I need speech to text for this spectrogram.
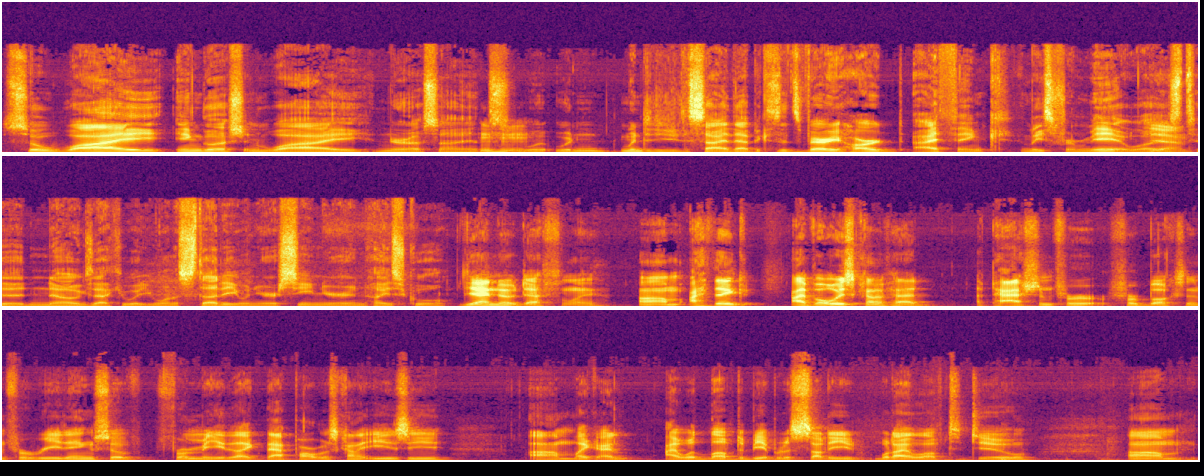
So why English and why neuroscience? Mhm. When when did you decide that? Because it's very hard, I think, at least for me, it was Yeah. to know exactly what you want to study when you're a senior in high school. yeah, no, definitely. Um, I think I've always kind of had a passion for for books and for reading. So for me, like that part was kind of easy. Um, like I I would love to be able to study what I love to do. Um,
